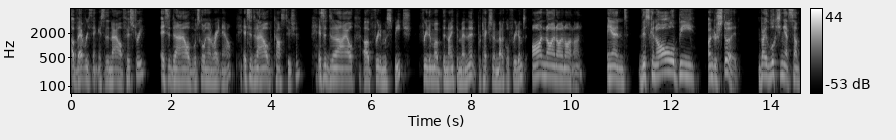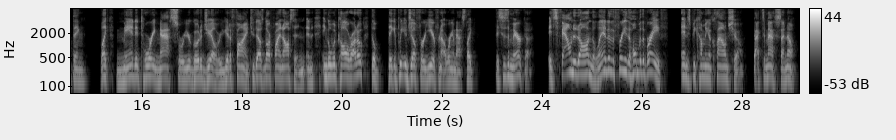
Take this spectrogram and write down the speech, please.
of everything. It's a denial of history. It's a denial of what's going on right now. It's a denial of the Constitution. It's a denial of freedom of speech, freedom of the Ninth Amendment, protection of medical freedoms, on and on and on and on. on. And this can all be understood by looking at something like mandatory masks or you go to jail or you get a fine, $2,000 fine in Austin. In Englewood, Colorado, they'll, they can put you in jail for a year for not wearing a mask. Like, this is America. It's founded on the land of the free, the home of the brave, and it's becoming a clown show. Back to masks, I know.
